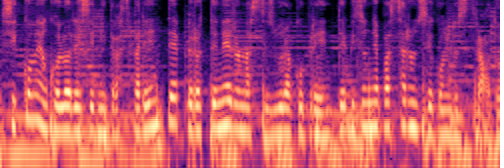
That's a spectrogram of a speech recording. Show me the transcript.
Siccome è un colore semitrasparente, per ottenere una stesura coprente bisogna passare un secondo strato.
